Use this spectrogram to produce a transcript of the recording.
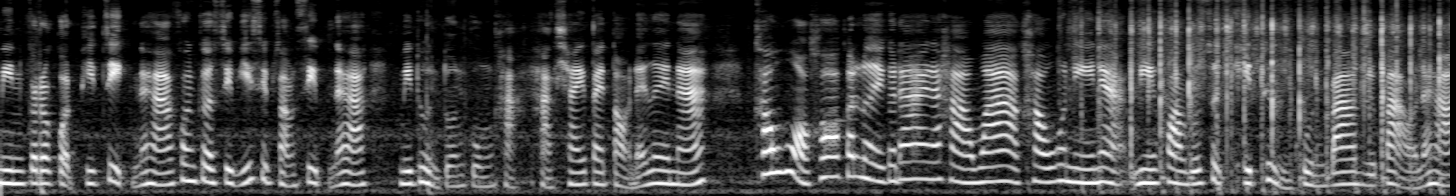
มีนกรกฎพิจิกนะคะ คนเกิด 10 20 30นะคะ มีถุนตุนกุมค่ะ หากใช่ไปต่อได้เลยนะ เข้าหัวข้อกันเลยก็ได้นะคะ ว่าเขาคนนี้เนี่ยมีความรู้สึกคิดถึงคุณบ้างหรือเปล่านะคะ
